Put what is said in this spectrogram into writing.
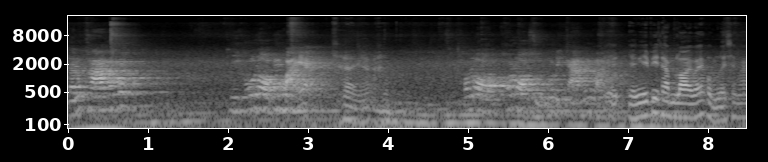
แต่ลูกค้าเขาก็ ทีเขารอไม่ไหวอะใช่ฮะเขารอเขารอศูนย์บริการไม่ไหวเอ๊ะอย่างนี้พี่ทำรอยไว้ผมเลยใช่ไหม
